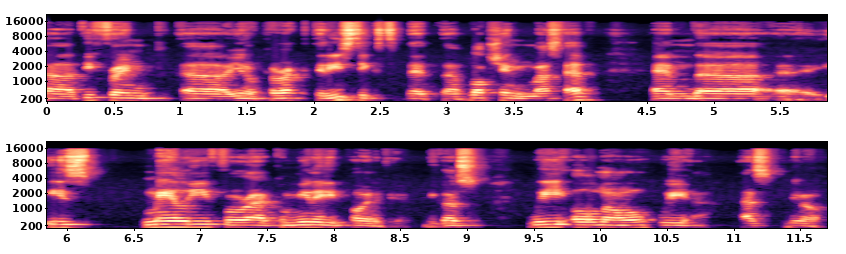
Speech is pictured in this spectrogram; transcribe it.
uh, different uh, you know characteristics that blockchain must have, and uh, is mainly for a community point of view because we all know we as you know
